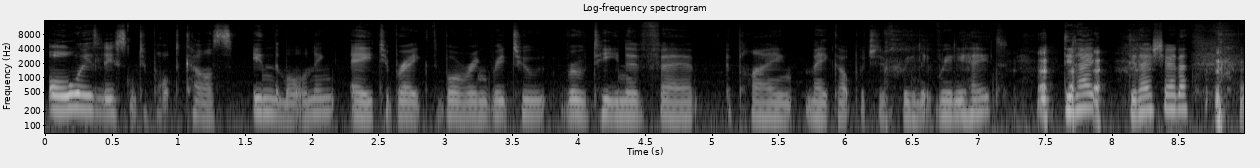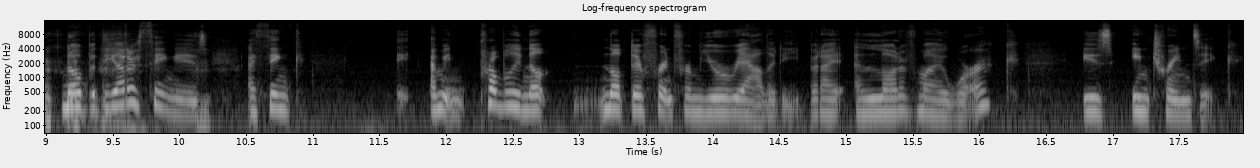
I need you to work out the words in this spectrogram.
always listen to podcasts in the morning, a to break the boring routine of uh, applying makeup, which I really really hate. Did I did I share that? No, but the other thing is, I think I mean, probably not not different from your reality, but I a lot of my work is intrinsic,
